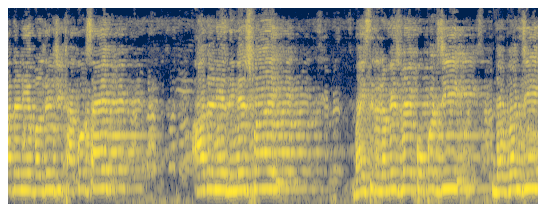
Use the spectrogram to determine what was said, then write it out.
આદરણીય બલદેવજી ઠાકોર સાહેબ, આદરણીય દિનેશભાઈ, ભાઈ શ્રી રમેશભાઈ પોપટજી, નવગણજી,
